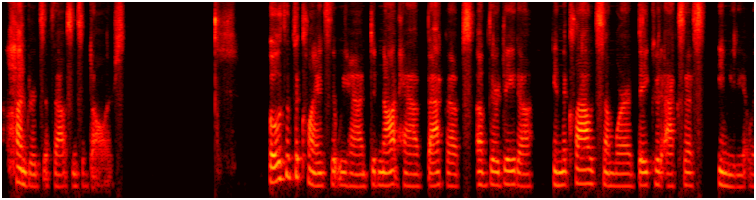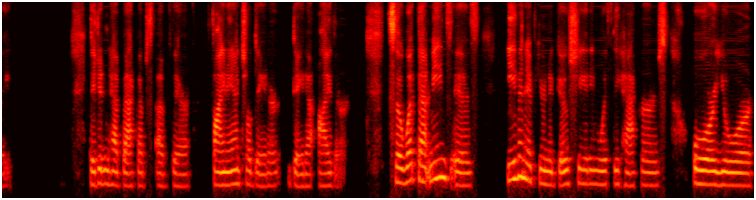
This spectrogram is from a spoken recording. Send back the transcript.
hundreds of thousands of dollars. Both of the clients that we had did not have backups of their data in the cloud somewhere they could access immediately. They didn't have backups of their financial data, data either. So what that means is even if you're negotiating with the hackers or you're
